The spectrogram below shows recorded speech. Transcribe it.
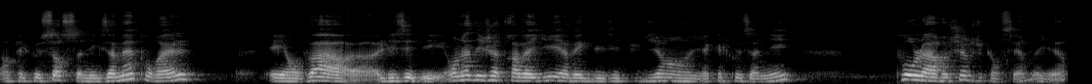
en quelque sorte, c'est un examen pour elles. Et on va euh, les aider. On a déjà travaillé avec des étudiants il y a quelques années pour la recherche du cancer d'ailleurs.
